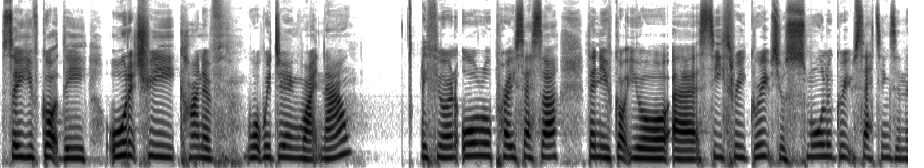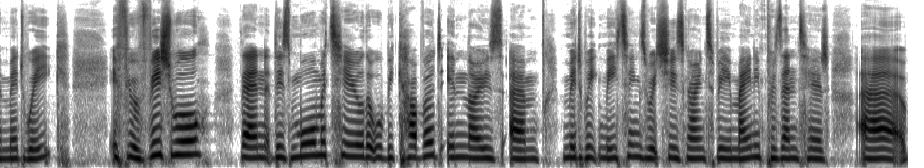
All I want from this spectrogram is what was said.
So you've got the auditory kind of what we're doing right now. If you're an oral processor, then you've got your uh, C3 groups, your smaller group settings in the midweek. If you're visual, then there's more material that will be covered in those um, midweek meetings, which is going to be mainly presented uh,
